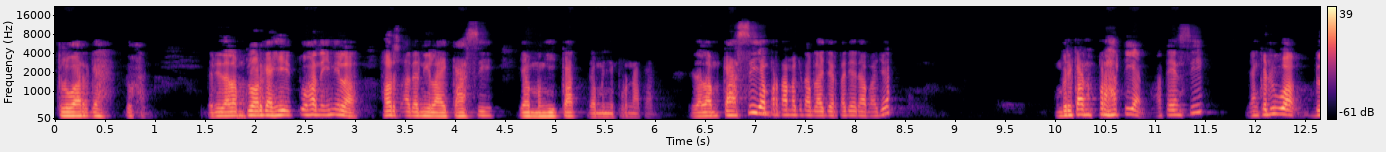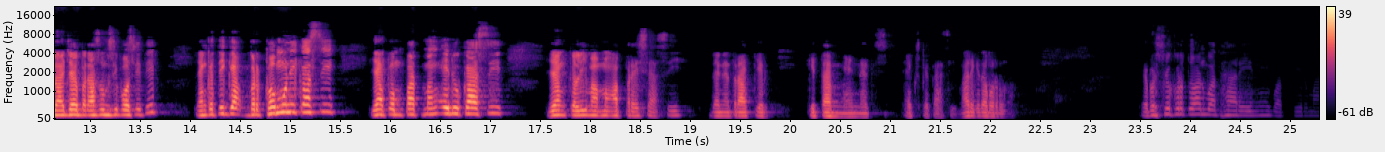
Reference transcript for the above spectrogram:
keluarga Tuhan. Dan di dalam keluarga Tuhan inilah harus ada nilai kasih yang mengikat dan menyempurnakan. Di dalam kasih yang pertama kita belajar tadi ada apa aja? Memberikan perhatian, atensi. Yang kedua, belajar berasumsi positif. Yang ketiga, berkomunikasi. Yang keempat, mengedukasi. Yang kelima, mengapresiasi. Dan yang terakhir, kita manage ekspektasi. Mari kita berdoa. Ya bersyukur Tuhan buat hari ini, buat firman.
